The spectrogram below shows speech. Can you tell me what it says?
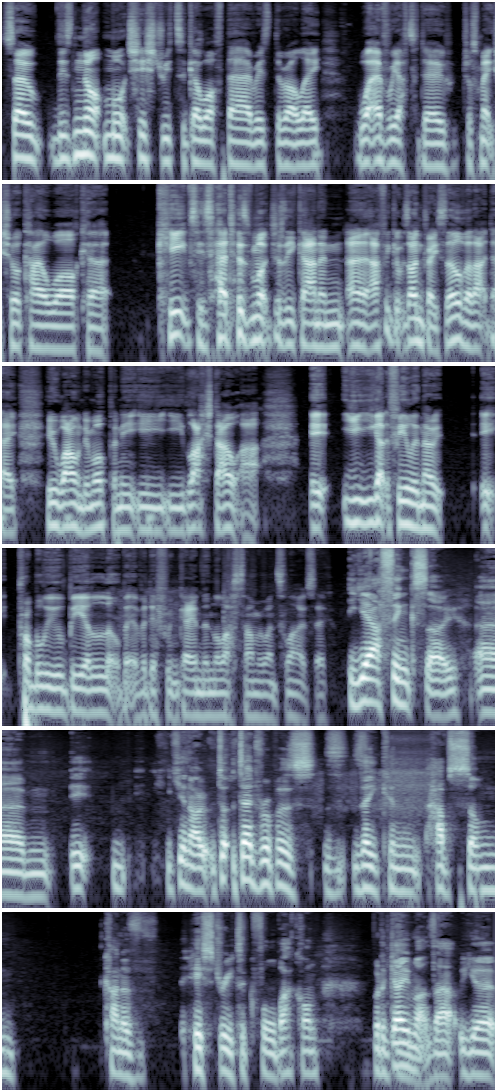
So there's not much history to go off there, is there, Ollie? Whatever we have to do, just make sure Kyle Walker keeps his head as much as he can. And uh, I think it was Andre Silva that day who wound him up and he, he, he lashed out at it. You, you, get the feeling though it, it, probably will be a little bit of a different game than the last time we went to Leipzig. Yeah, I think so. Um, it, you know, d- dead rubbers they can have some kind of history to fall back on, but a game mm. like that, yeah,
